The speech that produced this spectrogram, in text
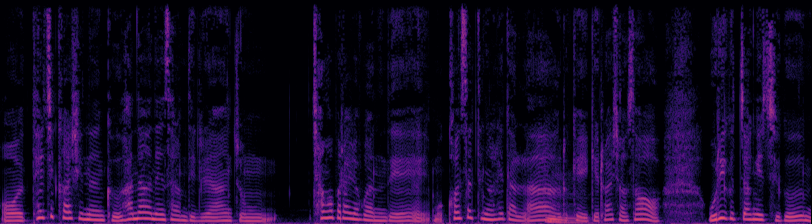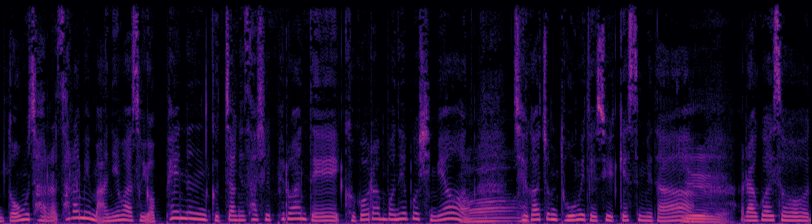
어 퇴직하시는 그 하나은행 사람들이랑 좀 창업을 하려고 하는데 뭐 컨설팅을 해달라 음. 그렇게 얘기를 하셔서 우리 극장이 지금 너무 잘 사람이 많이 와서 옆에 있는 극장이 사실 필요한데 그걸 한번 해보시면 아. 제가 좀 도움이 될 수 있겠습니다. 예. 라고 해서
